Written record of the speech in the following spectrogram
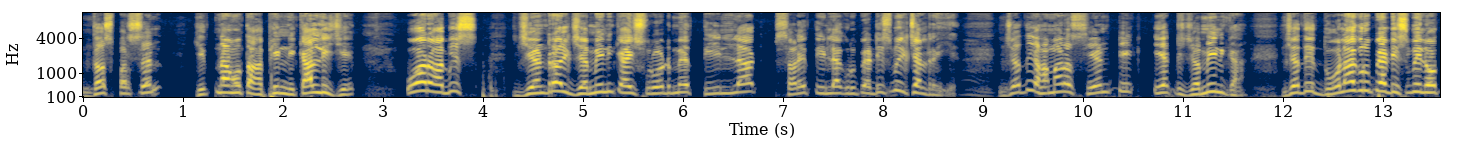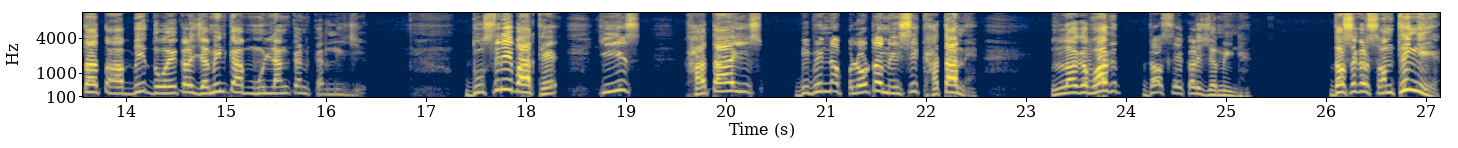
दस परसेंट कितना होता आप ही निकाल लीजिए। और अब इस जनरल ज़मीन का इस रोड में तीन लाख, साढ़े तीन लाख रुपया डिसमिल चल रही है। यदि हमारा सेंटिक एक्ट ज़मीन का, यदि दो लाख रुपया डिसमिल होता तो आप भी दो एकड़ ज़मीन का मूल्यांकन कर लीजिए। दूसरी बात है कि इस खाता, इस विभिन्न प्लॉटों में, इसी खाता में लगभग दस एकड़ ज़मीन है। दस एकड़ समथिंग ही है।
